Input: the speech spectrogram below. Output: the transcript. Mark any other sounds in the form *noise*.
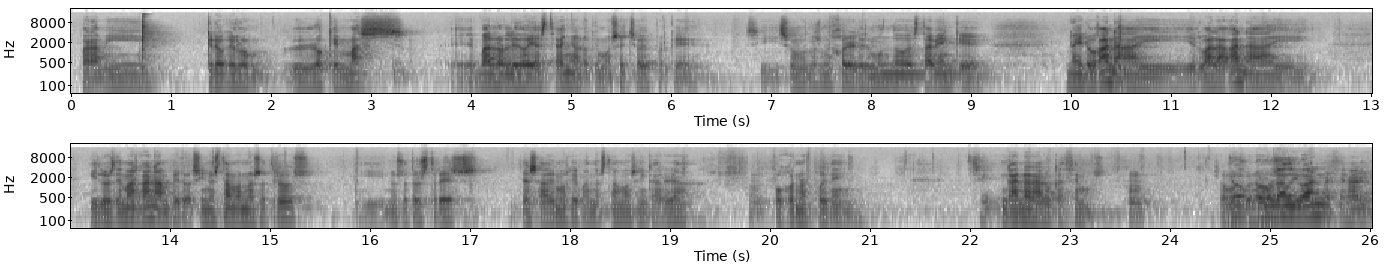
Para mí creo que es lo, lo que más eh, valor le doy a este año, a lo que hemos hecho, ¿eh? porque si somos los mejores del mundo está bien que Nairo gana y el Bala gana y, y los demás ganan, pero si no estamos nosotros y nosotros tres ya sabemos que cuando estamos en carrera pocos nos pueden sí. ganar a lo que hacemos. Somos Yo, por un lado, Iván, mercenarios.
